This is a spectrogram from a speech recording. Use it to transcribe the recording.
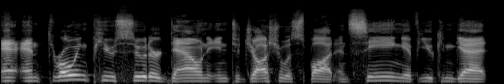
And, and throwing Pius Suter down into Joshua's spot and seeing if you can get,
